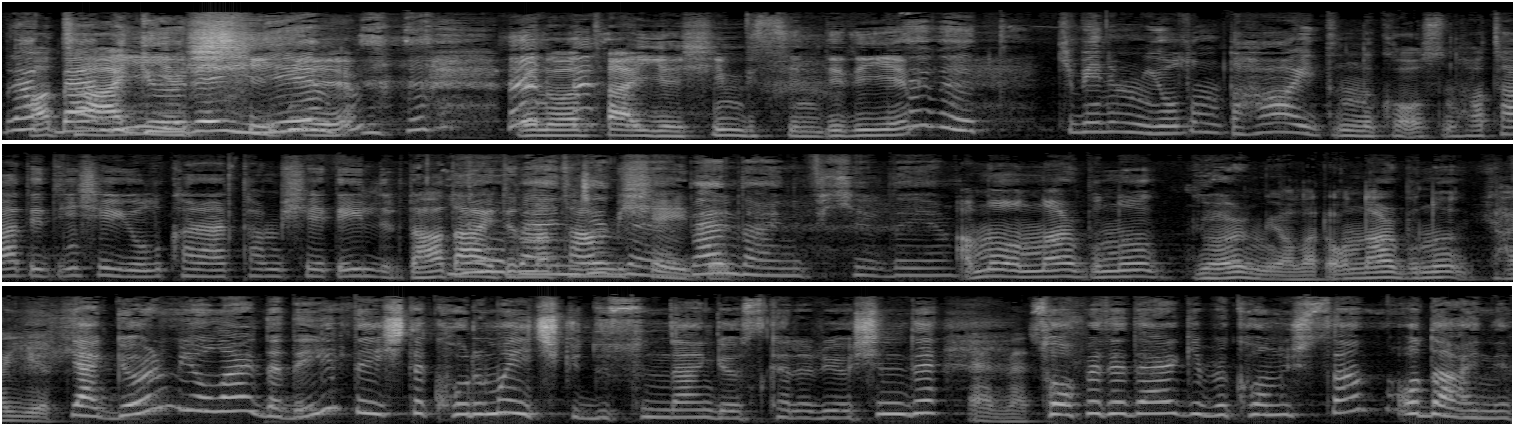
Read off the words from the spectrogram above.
Bırak ben hatayı göreyim. yaşayayım. ben o hatayı yaşayayım bir sindireyim. Evet. Ki benim yolum daha aydınlık olsun. Hata dediğin şey yolu karartan bir şey değildir. Daha da Yo, aydınlatan bence bir de. şeydir. Ben de aynı fikirdeyim. Ama onlar bunu görmüyorlar. Onlar bunu hayır. Ya görmüyorlar da değil de işte koruma içgüdüsünden göz kararıyor. Şimdi Evet. sohbet eder gibi konuşsan o da aynı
